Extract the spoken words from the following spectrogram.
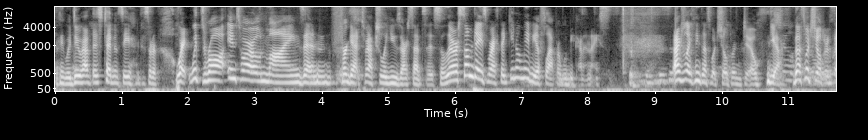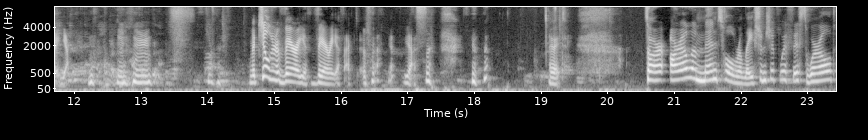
I think we do have this tendency to sort of wait, withdraw into our own minds and forget to actually use our senses. So there are some days where I think, you know, maybe a flapper would be kind of nice. Actually, I think that's what children do. Yeah, that's what children say. Yeah. But children are very, very effective. yes. All right. So, our, our elemental relationship with this world,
